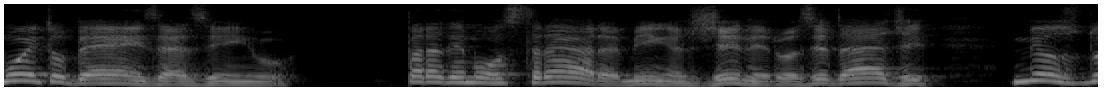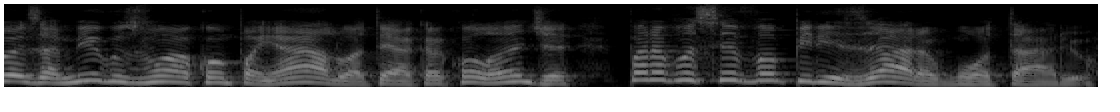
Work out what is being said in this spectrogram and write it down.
Muito bem, Zezinho. Para demonstrar a minha generosidade, meus dois amigos vão acompanhá-lo até a Cracolândia para você vampirizar algum otário.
